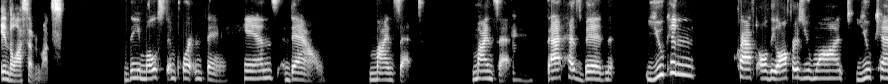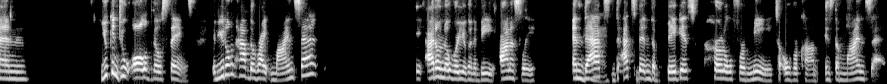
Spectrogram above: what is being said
in the last seven months? The most important thing, hands down, mindset. Mindset. Mm -hmm. That has been, you can craft all the offers you want. You can, you can do all of those things. If you don't have the right mindset, I don't know where you're going to be, honestly. And mm-hmm. that's, mm -hmm. that's been the biggest hurdle for me to overcome is the mindset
